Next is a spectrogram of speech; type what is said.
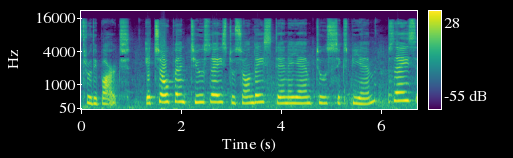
through the parks. It's open Tuesdays to Sundays, 10 a.m. to 6 p.m. Thursdays,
